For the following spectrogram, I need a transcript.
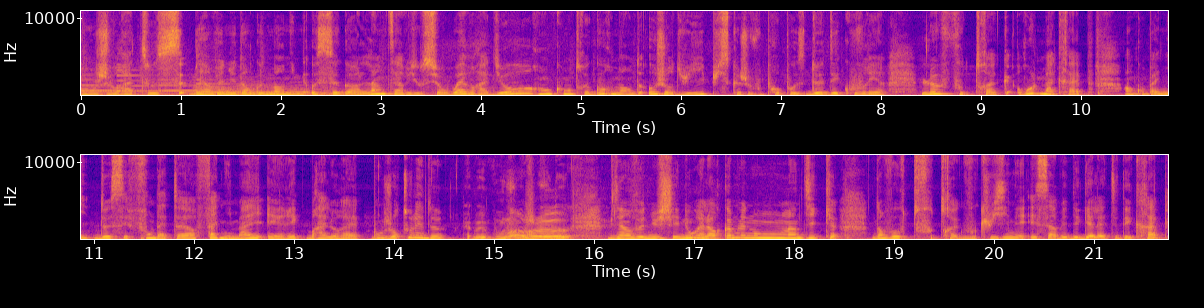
Bonjour à tous, bienvenue dans Good Morning au Segor, l'interview sur Web Radio, rencontre gourmande aujourd'hui puisque je vous propose de découvrir le food truck Roule ma crêpe en compagnie de ses fondateurs Fanny Maille et Eric Braleret. Bonjour tous les deux. Eh ben, bonjour. À vous deux. Bienvenue chez nous. Alors comme le nom l'indique, dans votre food truck vous cuisinez et servez des galettes et des crêpes,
